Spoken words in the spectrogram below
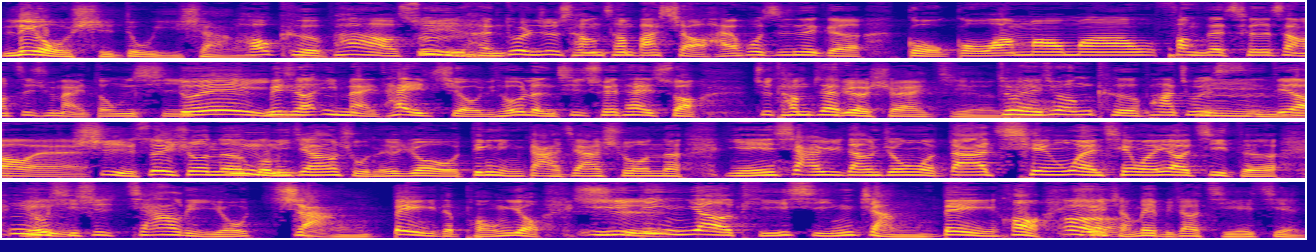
六十度以上。好可怕哦！所以很多人就常常把小孩或是那个狗狗啊、猫猫放在车上自己去买东西，对。没想到一买太久，里头冷气吹太爽，就他们在热衰竭了，对，就很可怕，就会死掉哎。是，所以说呢，国民健康署呢就叮咛大家说呢，炎夏日当中哦，大家千万千万要记得，尤其是家里有长辈的朋友，是。一定要提醒长辈哈，因嗯为长辈比较节俭，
